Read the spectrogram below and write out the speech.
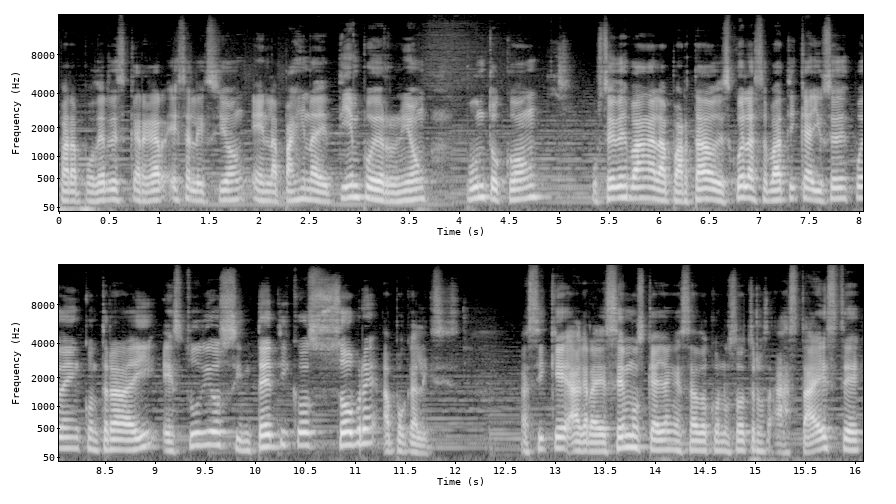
para poder descargar esta lección en la página de tiempo de reunión.com Ustedes van al apartado de escuela sabática y ustedes pueden encontrar ahí estudios sintéticos sobre Apocalipsis. Así que agradecemos que hayan estado con nosotros hasta este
